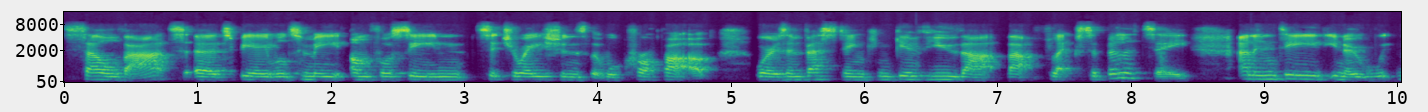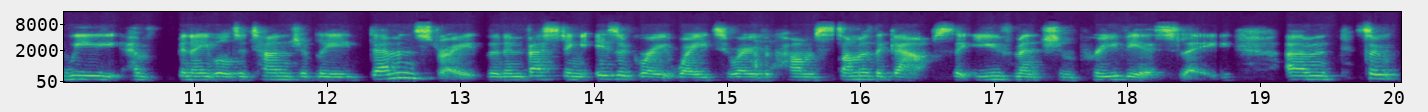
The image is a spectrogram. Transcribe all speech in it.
sell that uh, to be able to meet unforeseen situations that will crop up. Whereas investing can give you that that flexibility. And indeed, you know, we, we have been able to tangibly demonstrate that investing is a great way to overcome some of the gaps that you've mentioned previously. Um, so,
